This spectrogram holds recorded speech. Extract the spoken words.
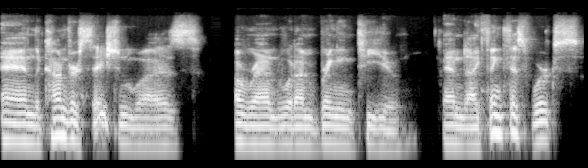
And the conversation was around what I'm bringing to you. And I think this works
